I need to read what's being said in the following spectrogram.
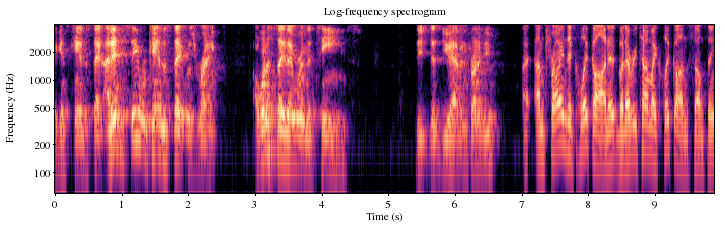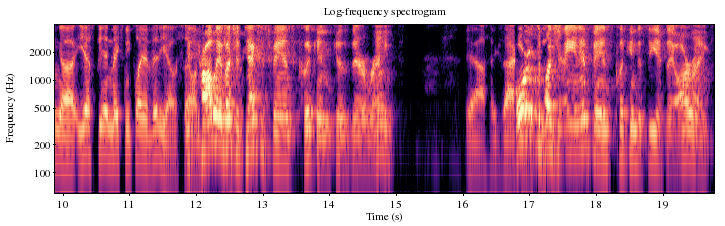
against Kansas State. I didn't see where Kansas State was ranked. I want to say they were in the teens. Do you, do you have it in front of you? I, am trying to click on it, but every time I click on something, uh, ESPN makes me play a video. So it's I'm probably a bunch of Texas fans clicking because they're ranked. Yeah, exactly. Or it's a bunch of A and M fans clicking to see if they are ranked.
